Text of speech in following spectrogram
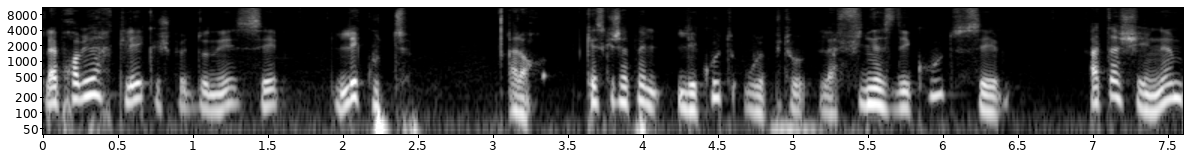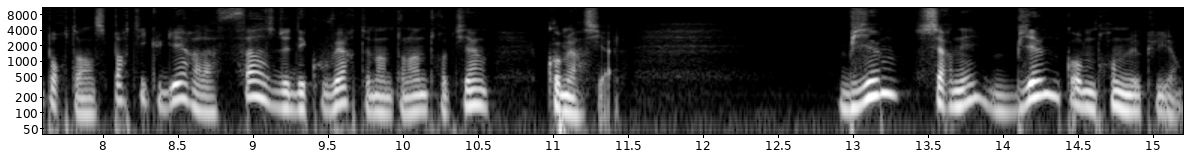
La première clé que je peux te donner, c'est l'écoute. Alors, qu'est-ce que j'appelle l'écoute, ou plutôt la finesse d'écoute? C'est attacher une importance particulière à la phase de découverte dans ton entretien commercial. Bien cerner, bien comprendre le client.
